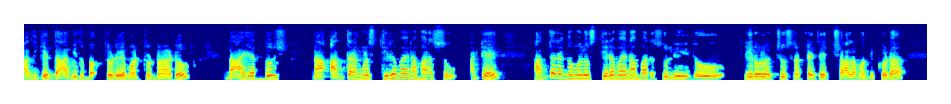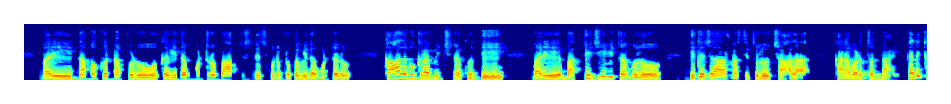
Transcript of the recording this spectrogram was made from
అందుకే దావిదు భక్తుడు ఏమంటున్నాడు? నా యందు నా అంతరంగంలో స్థిరమైన మనసు. అంటే అంతరంగంలో స్థిరమైన మనసు లేదు. ఈ రోజు చూసినట్లయితే చాలా మంది కూడా మరి నమ్ముకున్నప్పుడు ఒక విధంగా ఉంటారు బాప్తిసం తీసుకున్నప్పుడు ఒక విధంగా ఉంటారు. కాలము క్రమించిన కొద్దీ మరి భక్తి జీవితములో దిగజారిన స్థితులు చాలా కనబడుతున్నాయి. కనుక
